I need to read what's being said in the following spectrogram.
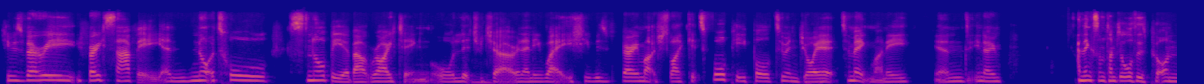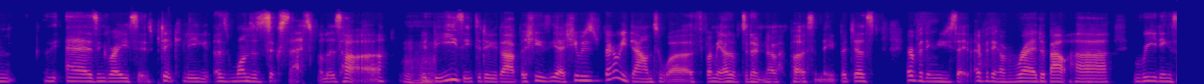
she was very, very savvy and not at all snobby about writing or Mm. literature in any way. She was very much like it's for people to enjoy Mhm. it, to make money. And, you know, I think sometimes authors put on the airs and graces, particularly as ones as successful as her. It'd Mhm. be easy to do that, but she's yeah, she was very down to earth. I mean, I don't know her personally, but just everything you say, everything I've read about her, readings,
